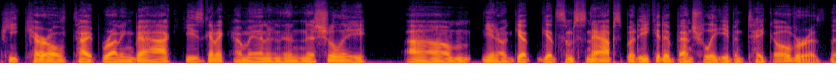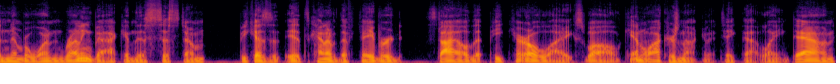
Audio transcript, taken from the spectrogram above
Pete Carroll type running back. He's going to come in and initially, um, you know, get get some snaps, but he could eventually even take over as the number one running back in this system because it's kind of the favored style that Pete Carroll likes. Well, Ken Walker's not going to take that laying down.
